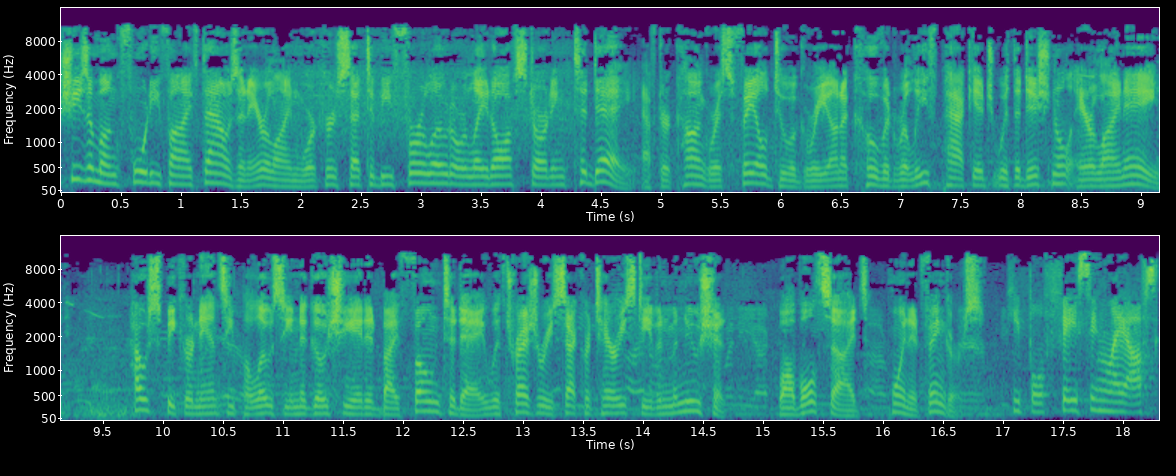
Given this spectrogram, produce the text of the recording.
She's among 45,000 airline workers set to be furloughed or laid off starting today after Congress failed to agree on a COVID relief package with additional airline aid. House Speaker Nancy Pelosi negotiated by phone today with Treasury Secretary Steven Mnuchin, while both sides pointed fingers. People facing layoffs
